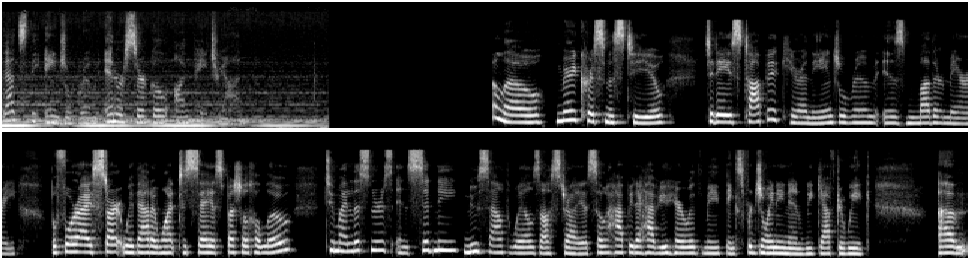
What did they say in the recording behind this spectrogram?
That's the Angel Room Inner Circle on Patreon. Hello, Merry Christmas to you. Today's topic here in the Angel Room is Mother Mary. Before I start with that, I want to say a special hello to my listeners in Sydney, New South Wales, Australia. So happy to have you here with me. Thanks for joining in week after week. Um,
